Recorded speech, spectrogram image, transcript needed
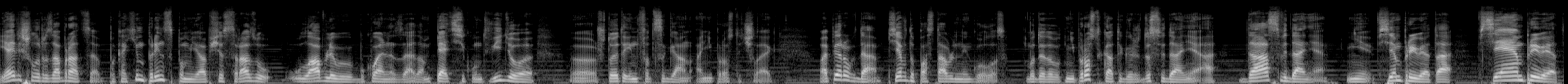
я решил разобраться, по каким принципам я вообще сразу улавливаю буквально за там 5 секунд видео, э, что это инфо-цыган, а не просто человек. Во-первых, да, псевдопоставленный голос. Вот это вот не просто, когда ты говоришь «до свидания», а «до свидания». Не «всем привет», а «всем привет».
